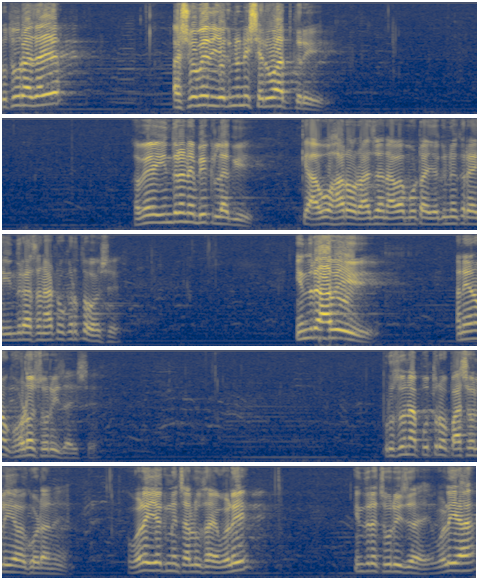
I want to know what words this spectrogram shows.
પૃથ્વીરાજાએ અશ્વમેધ યજ્ઞની શરૂઆત કરી. હવે ઇન્દ્રને બીક લાગી કે આવો હારો રાજાને આવા મોટા યજ્ઞ કર્યા ઇન્દ્રાસન હાટું કરતો હશે. ઇન્દ્ર આવી અને એનો ઘોડો ચોરી જાય છે. પૃથુના પુત્રો પાછો લઈ આવે ઘોડાને. વળી યજ્ઞ ચાલુ થાય, વળી ઇન્દ્ર ચોરી જાય. વળી આ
